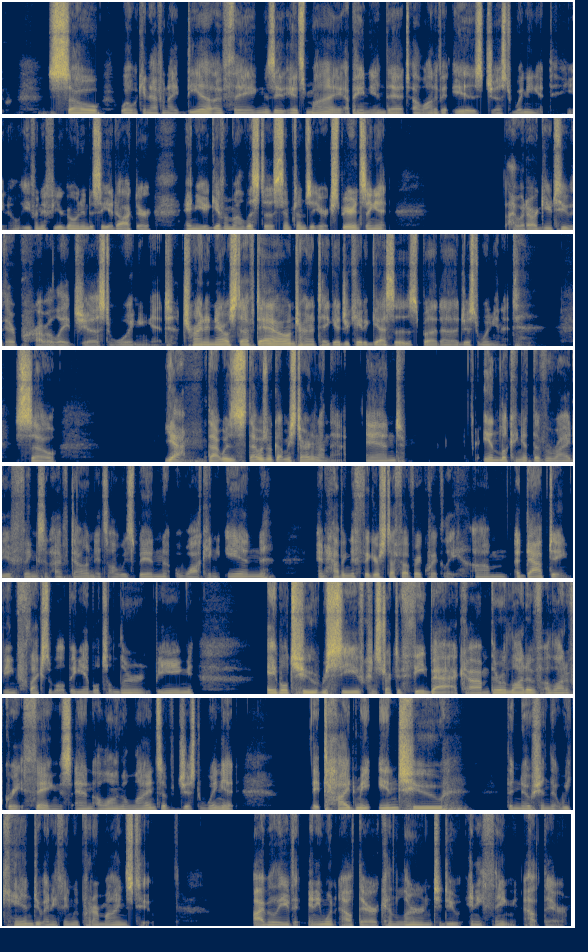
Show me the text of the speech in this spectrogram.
So, well, we can have an idea of things. It, it's my opinion that a lot of it is just winging it. You know, even if you're going in to see a doctor and you give them a list of symptoms that you're experiencing, it I would argue too, they're probably just winging it, trying to narrow stuff down, trying to take educated guesses, but uh, just winging it. So, yeah, that was that was what got me started on that. And in looking at the variety of things that I've done, it's always been walking in and having to figure stuff out very quickly, um, adapting, being flexible, being able to learn, being able to receive constructive feedback. Um, there are a lot of a lot of great things, and along the lines of just wing it, it tied me into the notion that we can do anything we put our minds to. I believe that anyone out there can learn to do anything out there.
